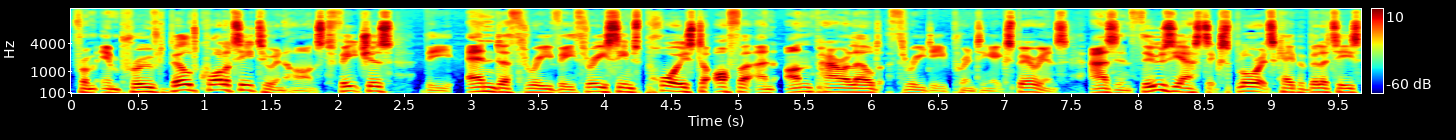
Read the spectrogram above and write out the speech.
From improved build quality to enhanced features, the Ender 3 V3 seems poised to offer an unparalleled 3D printing experience. As enthusiasts explore its capabilities,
